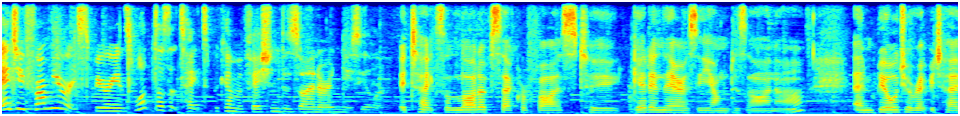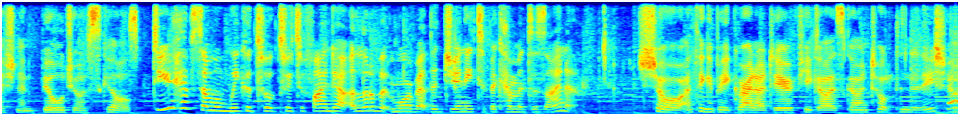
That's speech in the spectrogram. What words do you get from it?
Angie, from your experience, what does it take to become a fashion designer in New Zealand? It takes a lot of sacrifice to get in there as a young designer and build your reputation and build your skills. Do you have someone we could talk to to find out a little bit more about the journey to become a designer? Sure, I think it'd be a great idea if you guys go and talk to Nadisha.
